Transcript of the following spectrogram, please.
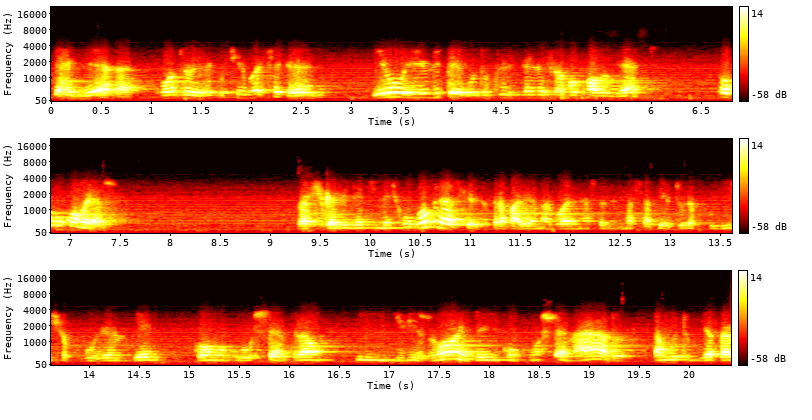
que a guerra contra o Executivo vai ser grande. E eu, eu lhe pergunto, o presidente deixou com o Paulo Guedes ou com o Congresso? Eu acho que evidentemente com o Congresso, que ele está trabalhando agora nessa, nessa abertura política para o governo dele, com o Centrão em divisões, e com, com o Senado, tá muito, já tá,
